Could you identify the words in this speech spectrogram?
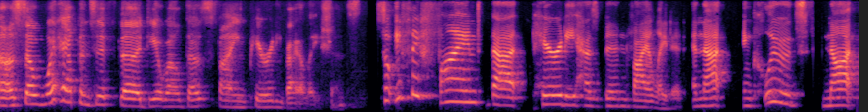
Uh, so what happens if the DOL does find parity violations? So if they find that parity has been violated, and that includes not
